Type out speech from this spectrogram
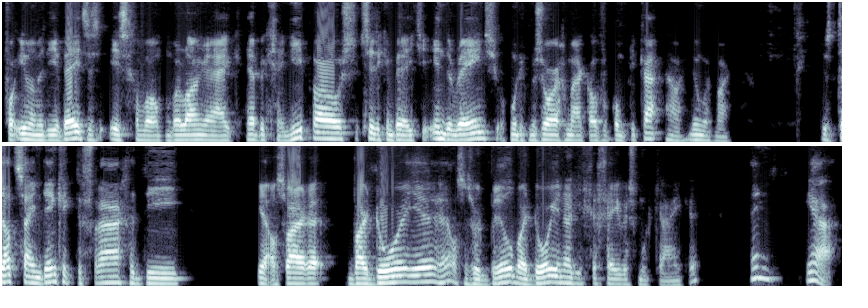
voor iemand met diabetes is gewoon belangrijk: heb ik geen hypo's? Zit ik een beetje in de range? Of moet ik me zorgen maken over complicaties? Nou, noem het maar. Dus dat zijn denk ik de vragen die, ja, als het ware, waardoor je, als een soort bril, waardoor je naar die gegevens moet kijken. En ja,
